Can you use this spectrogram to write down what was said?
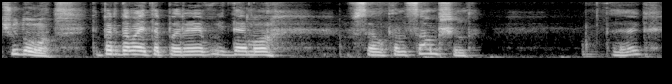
Чудово. Тепер давайте перейдемо в Cell Consumption. Так.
